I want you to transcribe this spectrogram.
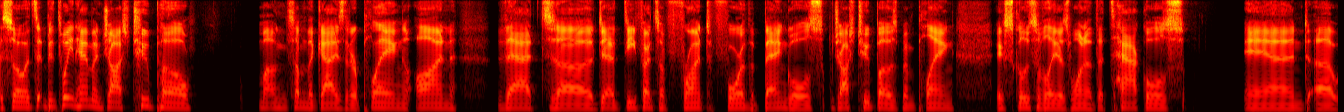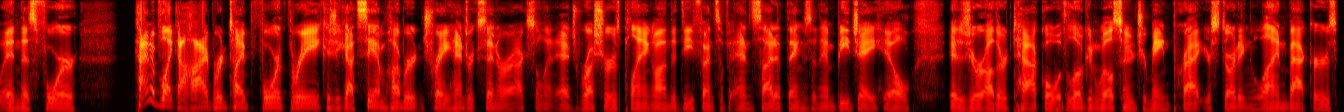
so it's between him and Josh Tupou among some of the guys that are playing on that uh, defensive front for the Bengals. Josh Tupou has been playing exclusively as one of the tackles, and uh, in this four kind of like a hybrid type 4-3 because you got Sam Hubbard and Trey Hendrickson are excellent edge rushers playing on the defensive end side of things, and then BJ Hill is your other tackle with Logan Wilson and Jermaine Pratt, your starting linebackers,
